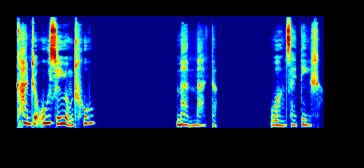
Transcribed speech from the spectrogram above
看着污血涌出，慢慢的忘在地上。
